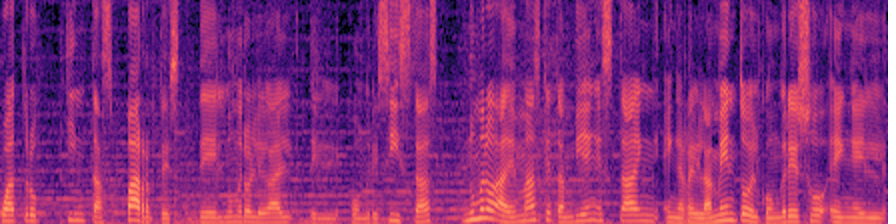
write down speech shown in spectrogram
cuatro quintas partes del número legal de congresistas, número además que también está en, el reglamento del Congreso, en el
